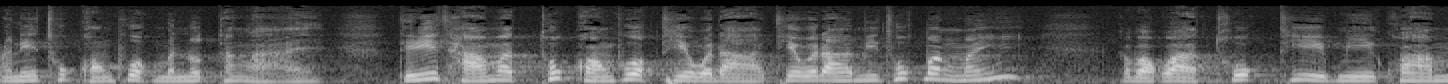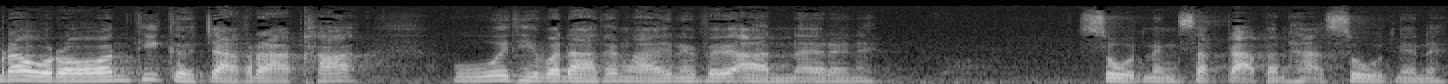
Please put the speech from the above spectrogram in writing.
อันนี้ทุกของพวกมนุษย์ทั้งหลาย ทีนี้ถามว่าทุกของพวกเทวดา เทวดามีทุกบ้างไหมก็บอกว่าทุกที่มีความเร่าร้อนที่เกิดจากราคะโอ้ยเทวดาทั้งหลายในไปอ่านอะไรนะ สูตรหนึ่งสักกะปัญหาสูตรเนี่ยนะ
